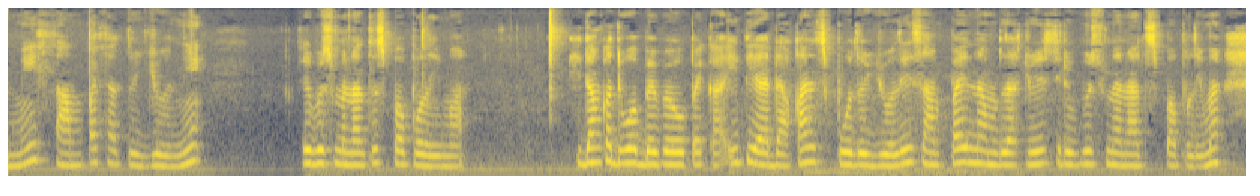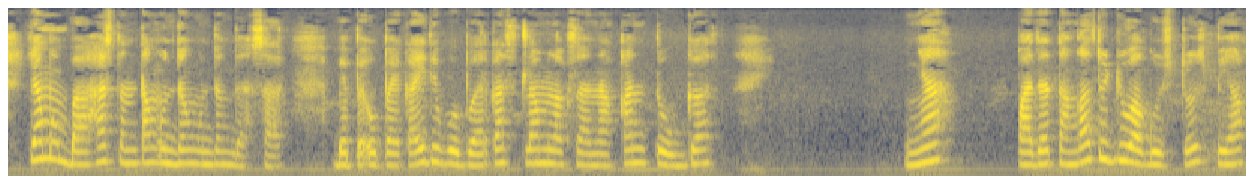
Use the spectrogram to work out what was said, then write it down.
Mei sampai 1 Juni 1945. Sidang kedua BPUPKI diadakan 10 Juli sampai 16 Juli 1945 yang membahas tentang Undang-Undang Dasar. BPUPKI dibubarkan setelah melaksanakan tugasnya pada tanggal 7 Agustus pihak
